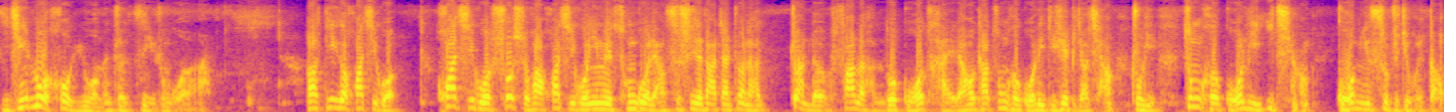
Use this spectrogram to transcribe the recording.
已经落后于我们这自己中国了啊。好，第一个花旗国。花旗国，说实话，花旗国因为通过两次世界大战赚了赚的发了很多国财，然后它综合国力的确比较强。注意，综合国力一强，国民素质就会高。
